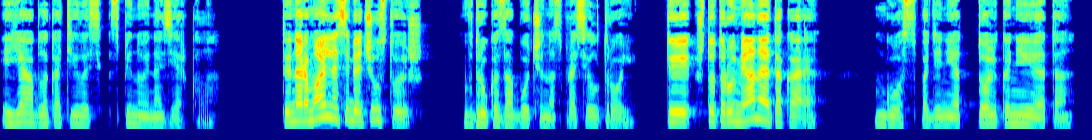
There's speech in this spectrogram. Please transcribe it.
и я облокотилась спиной на зеркало. «Ты нормально себя чувствуешь?» — вдруг озабоченно спросил Трой. «Ты что-то румяная такая?» «Господи, нет, только не это!»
